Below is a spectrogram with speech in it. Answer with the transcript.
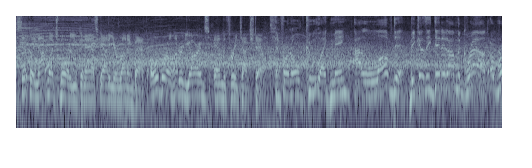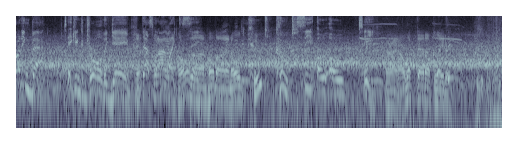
Simply not much more you can ask out of your running back. Over 100 yards and the three touchdowns. And for an old coot like me, I loved it because he did it on the ground. A running back taking control of the game. That's what I like to hold see. Hold on, hold on. An old coot? Coot, C-O-O-T. All right, I'll look that up later.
